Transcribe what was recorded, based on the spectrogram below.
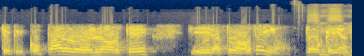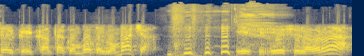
te coparon lo del norte, era todo norteño. Todos querían Ser, eh, cantar con bota y bombacha. Esa es la verdad.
